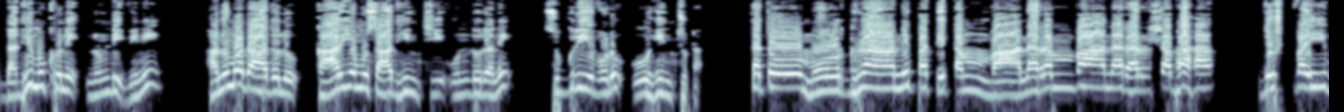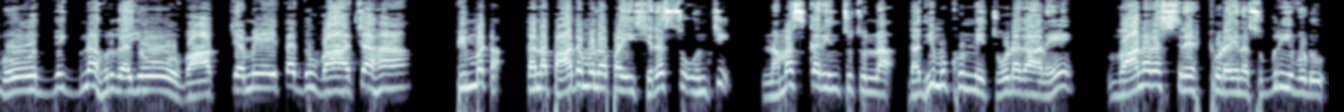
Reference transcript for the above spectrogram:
దధిముఖుని నుండి విని హనుమదాదులు కార్యము సాధించి ఉండురని సుగ్రీవుడు ఊహించుట. తతో మూర్ధ్నా నిపతితం వానరం వానరర్షభ. దృష్ట్వైవోద్విగ్న హృదయో వాక్యమేతదువాచ. పిమ్మట తన పాదములపై శిరస్సు ఉంచి నమస్కరించుచున్న దధిముఖుణ్ణి చూడగానే వానరశ్రేష్ఠుడైన సుగ్రీవుడు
